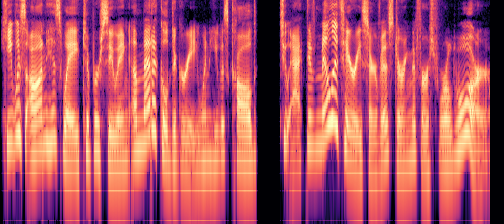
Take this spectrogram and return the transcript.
He was on his way to pursuing a medical degree when he was called to active military service during the First World War.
